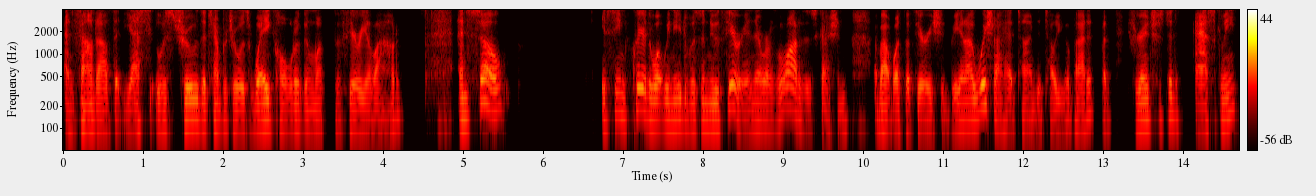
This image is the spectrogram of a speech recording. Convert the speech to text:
and found out that yes, it was true. The temperature was way colder than what the theory allowed. And so it seemed clear that what we needed was a new theory. And there was a lot of discussion about what the theory should be. And I wish I had time to tell you about it, but if you're interested, ask me,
